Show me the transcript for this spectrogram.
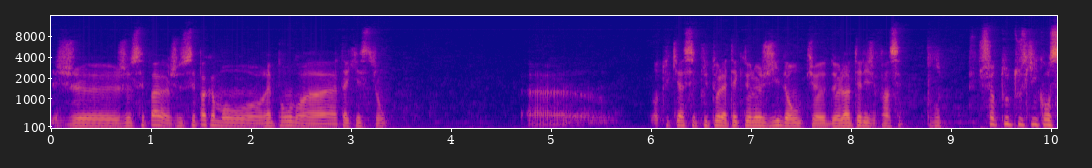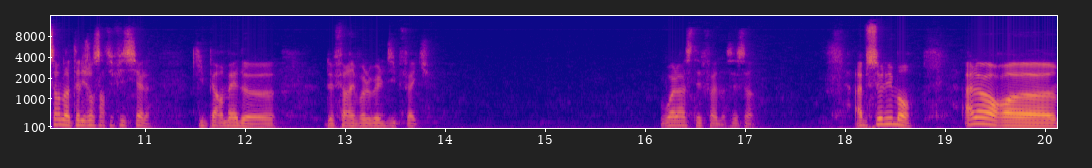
je je sais pas je sais pas comment répondre à ta question. Euh, en tout cas, c'est plutôt la technologie donc de l'intelligence. Enfin, c'est surtout tout ce qui concerne l'intelligence artificielle qui permet de, de faire évoluer le deepfake. Voilà, Stéphane, c'est ça. Absolument. Alors, euh,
